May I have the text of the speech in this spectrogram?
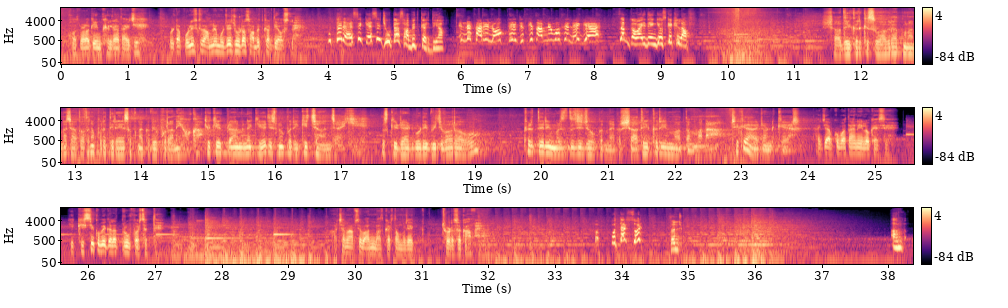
बहुत बड़ा गेम खेल रहा था जी। उल्टा पुलिस के सामने मुझे झूठा साबित कर दिया उसने। पुत्र ऐसे कैसे झूठा साबित कर दिया? इतने सारे लोग थे जिसके सामने वो उसे ले गया है। सब गवाही देंगे उसके खिलाफ। शादी करके सुहागरात मनाना चाहता था ना पर तेरा ये सपना कभी पूरा नहीं होगा। क्योंकि एक प्लान मैंने किया जिसमें परी की जान जाएगी। उसकी डेड बॉडी भिजवा रहा हो फिर तेरी मर्ज़ी तुझे जो करना है कर। शादी करी मातम मना। ठीक है? आई डोंट केयर भाई जी आपको बताया नहीं लोग कैसे ये किसी को भी गलत प्रूव कर सकते हैं। अच्छा मैं आपसे बाद में बात करता हूँ मुझे एक छोटा सा काम है। पुत्र सुन। संजू। अब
